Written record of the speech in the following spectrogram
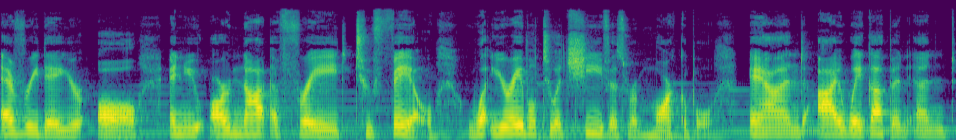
every day your all and you are not afraid to fail, what you're able to achieve is remarkable. And I wake up and, and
